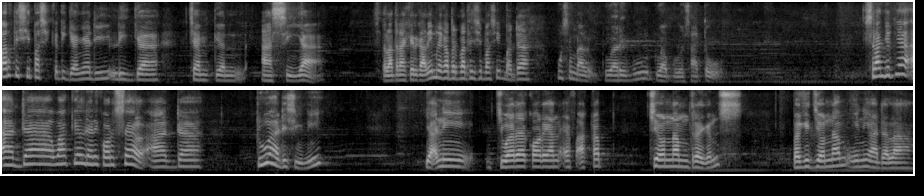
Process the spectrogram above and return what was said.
partisipasi ketiganya di Liga Champion Asia. Setelah terakhir kali mereka berpartisipasi pada musim lalu 2021. Selanjutnya ada wakil dari Korsel, ada dua di sini, yakni juara Korean FA Cup Jeonnam Dragons. Bagi Jeonnam ini adalah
